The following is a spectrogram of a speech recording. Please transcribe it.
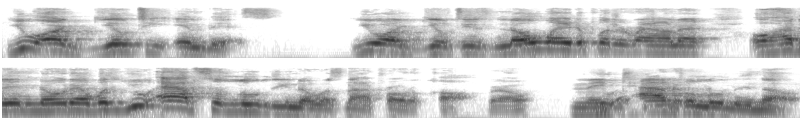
You are guilty in this. You are guilty. There's no way to put it around it. Oh, I didn't know that was you absolutely know it's not protocol, bro. and they You tipped. absolutely know.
